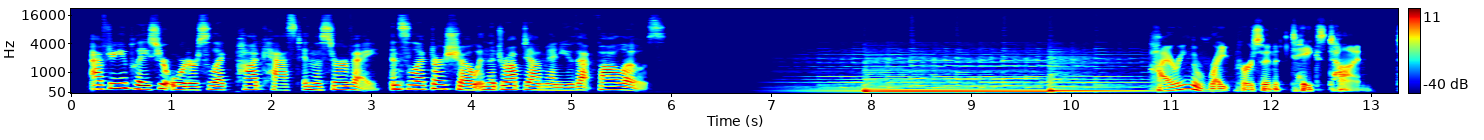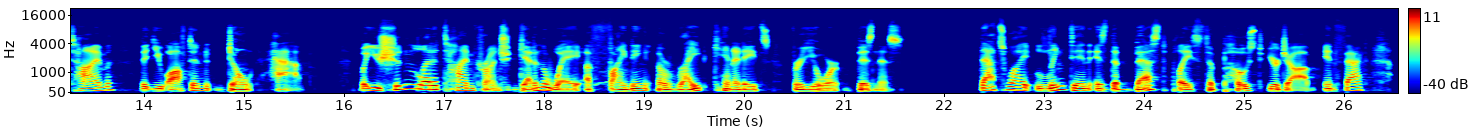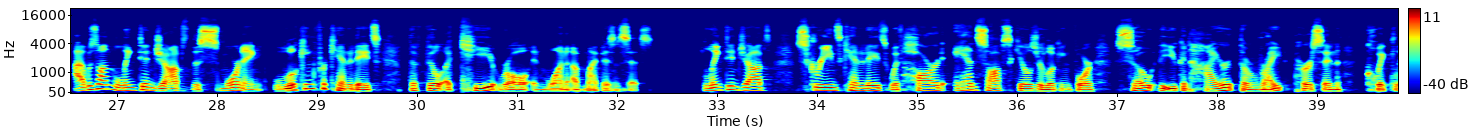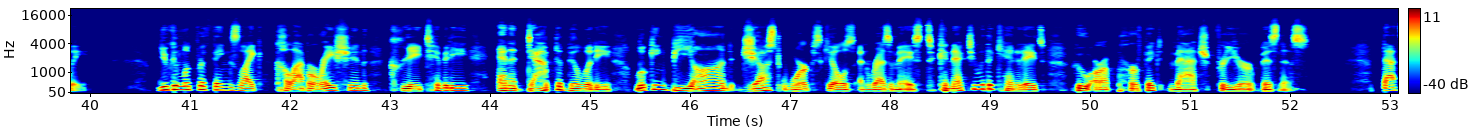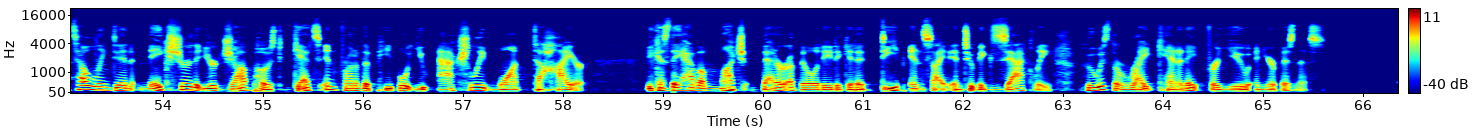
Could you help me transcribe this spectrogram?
After you place your order, select podcast in the survey and select our show in the drop down menu that follows. Hiring the right person takes time, time that you often don't have. But you shouldn't let a time crunch get in the way of finding the right candidates for your business. That's why LinkedIn is the best place to post your job. In fact, I was on LinkedIn jobs this morning looking for candidates to fill a key role in one of my businesses. LinkedIn Jobs screens candidates with hard and soft skills you're looking for so that you can hire the right person quickly. You can look for things like collaboration, creativity, and adaptability, looking beyond just work skills and resumes to connect you with the candidates who are a perfect match for your business. That's how LinkedIn makes sure that your job post gets in front of the people you actually want to hire because they have a much better ability to get a deep insight into exactly who is the right candidate for you and your business.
